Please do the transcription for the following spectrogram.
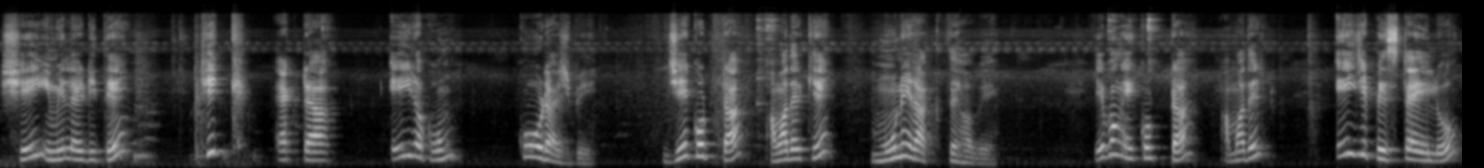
সেই ইমেল আইডিতে ঠিক একটা এই রকম কোড আসবে। যে কোডটা আমাদেরকে মনে রাখতে হবে। এবং এই কোডটা আমাদের এই যে পেজটা এলো,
